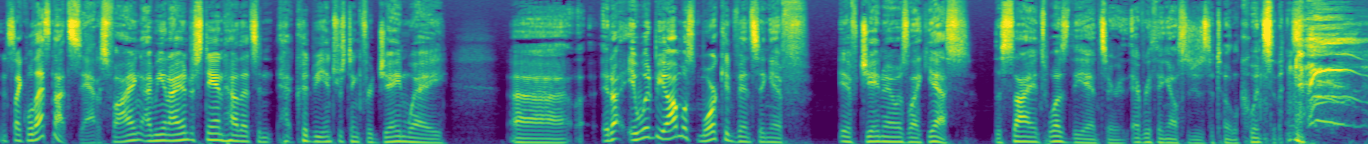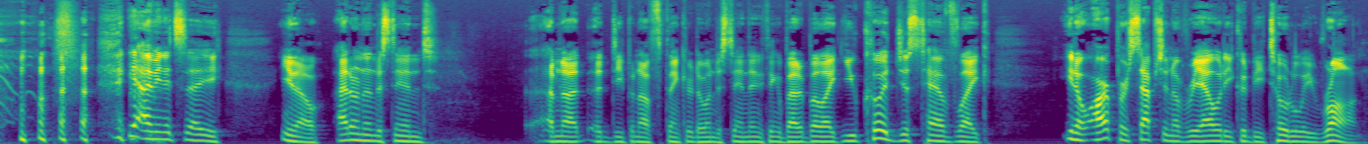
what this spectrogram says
it's like well that's not satisfying. I mean I understand how that's in, could be interesting for Janeway. Uh, it it would be almost more convincing if if Janeway was like, yes, the science was the answer. Everything else is just a total coincidence. yeah, I mean, it's a, you know, I don't understand. I'm not a deep enough thinker to understand anything about it, but like, you could just have like, you know, our perception of reality could be totally wrong,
